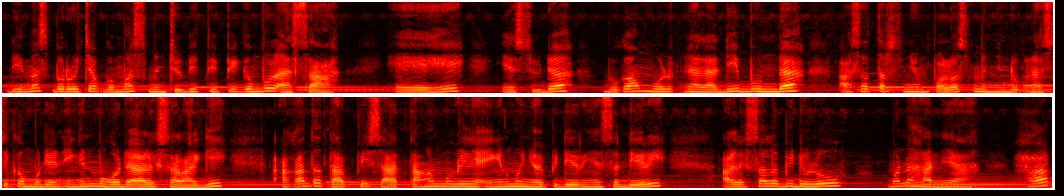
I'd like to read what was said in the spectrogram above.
Dimas berucap gemas mencubit pipi gembul Asa. Hehehe, ya sudah, buka mulutnya lagi bunda. Asa tersenyum polos menyenduk nasi kemudian ingin menggoda Alexa lagi. Akan tetapi saat tangan mungilnya ingin menyuapi dirinya sendiri, Alexa lebih dulu menahannya. Hap,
